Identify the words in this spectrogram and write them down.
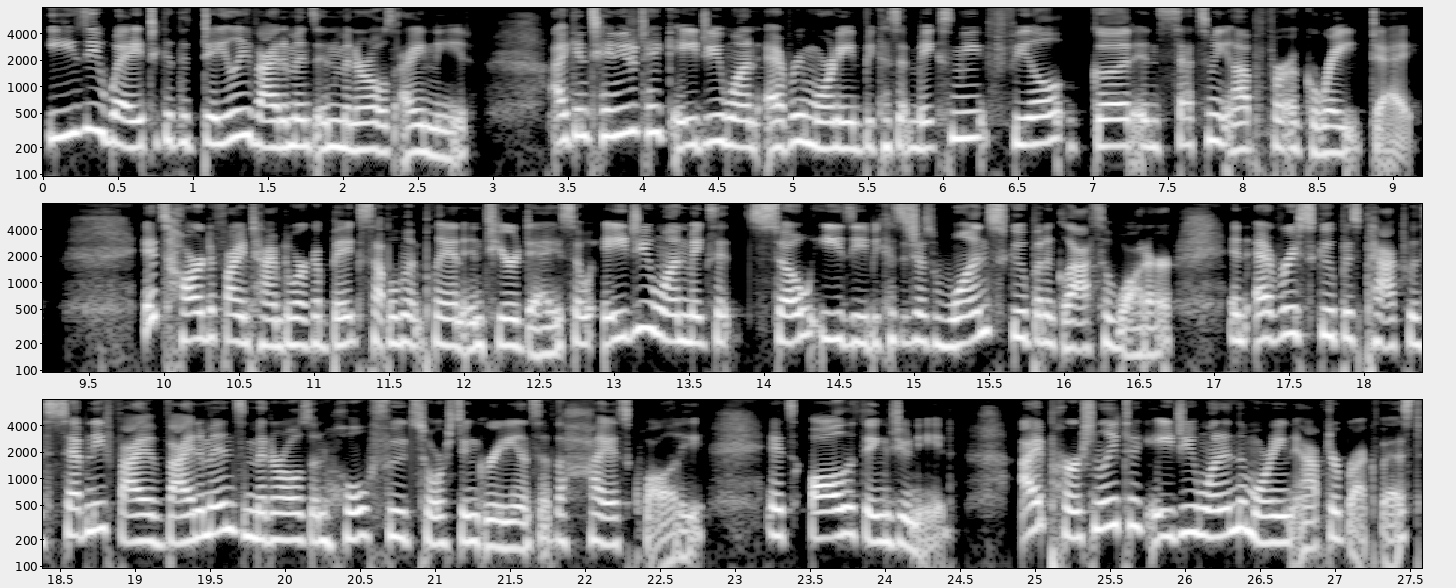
easy way to get the daily vitamins and minerals I need. I continue to take AG1 every morning because it makes me feel good and sets me up for a great day. It's hard to find time to work a big supplement plan into your day, so AG1 makes it so easy because it's just one scoop in a glass of water, and every scoop is packed with 75 vitamins, minerals, and whole food sourced ingredients of the highest quality. It's all the things you need. I personally took AG1 in the morning after breakfast,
